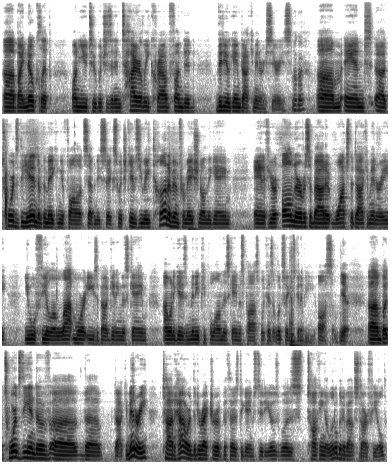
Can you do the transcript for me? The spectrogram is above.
uh, by NoClip on YouTube, which is an entirely crowd-funded video game documentary series. Okay. Um, and uh, towards the end of the making of Fallout 76, which gives you a ton of information on the game, and if you're at all nervous about it, watch the documentary. You will feel a lot more at ease about getting this game. I want to get as many people on this game as possible because it looks like it's going to be awesome. Yeah. Um, but towards the end of uh, the documentary, Todd Howard, the director of Bethesda Game Studios, was talking a little bit about Starfield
